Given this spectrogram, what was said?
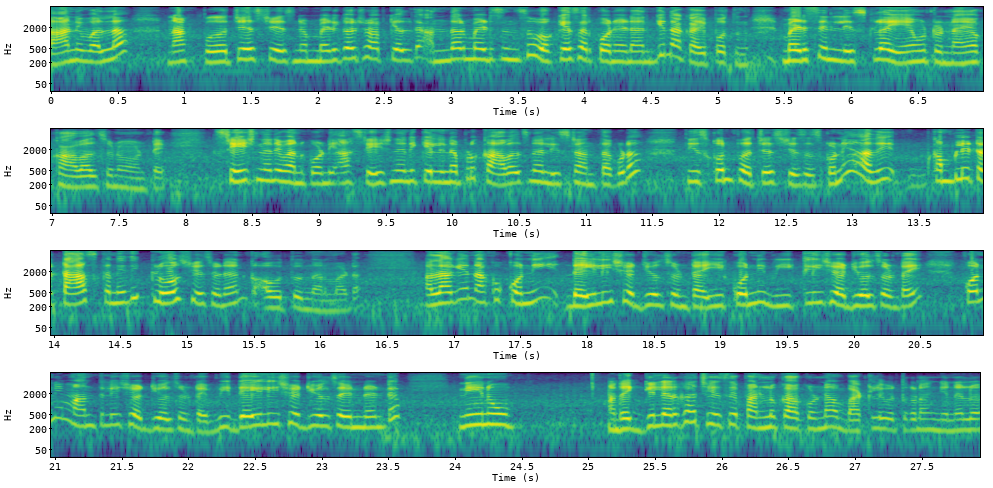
దానివల్ల నాకు పర్చేస్ చేసిన మెడికల్ షాప్కి వెళ్తే అందరు మెడిసిన్స్ ఒకేసారి కొనేయడానికి నాకు అయిపోతుంది. మెడిసిన్ లిస్ట్లో ఏమిటి ఉన్నాయో కావాల్సినవి ఉంటాయి. స్టేషనరీ అనుకోండి ఆ స్టేషనరీకి వెళ్ళినప్పుడు కావాల్సిన లిస్ట్ అంతా కూడా తీసుకొని పర్చేస్ చేసేసుకొని అది కంప్లీట్ టాస్క్ అనేది క్లోజ్ చేసేయడానికి అవుతుంది అనమాట అలాగే నాకు కొన్ని డైలీ షెడ్యూల్స్ ఉంటాయి కొన్ని వీక్లీ షెడ్యూల్స్ ఉంటాయి కొన్ని మంత్లీ షెడ్యూల్స్ ఉంటాయి. డైలీ షెడ్యూల్స్ ఏంటంటే నేను రెగ్యులర్గా చేసే పనులు కాకుండా బట్టలు ఉతకడం గిన్నెలు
